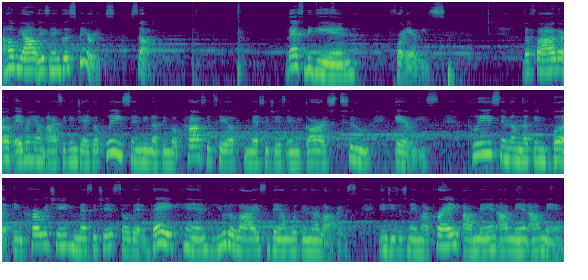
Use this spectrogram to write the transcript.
I hope y'all is in good spirits. So, let's begin for Aries. The father of Abraham, Isaac, and Jacob, please send me nothing but positive messages in regards to Aries. Please send them nothing but encouraging messages so that they can utilize them within their lives. In Jesus' name I pray. Amen, amen, amen.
